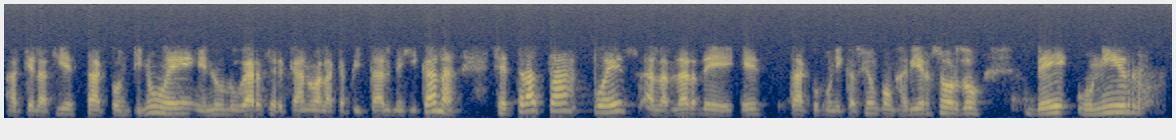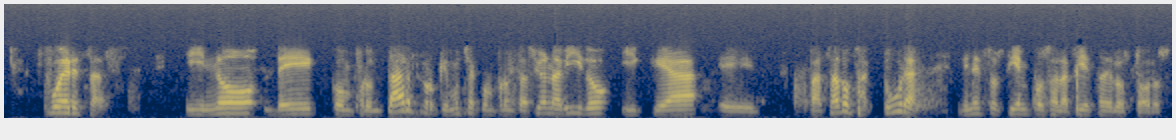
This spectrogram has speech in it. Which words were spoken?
a que la fiesta continúe en un lugar cercano a la capital mexicana. Se trata, pues, al hablar de esta comunicación con Javier Sordo, de unir fuerzas, y no de confrontar, porque mucha confrontación ha habido y que ha eh, pasado factura en estos tiempos a la fiesta de los toros.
